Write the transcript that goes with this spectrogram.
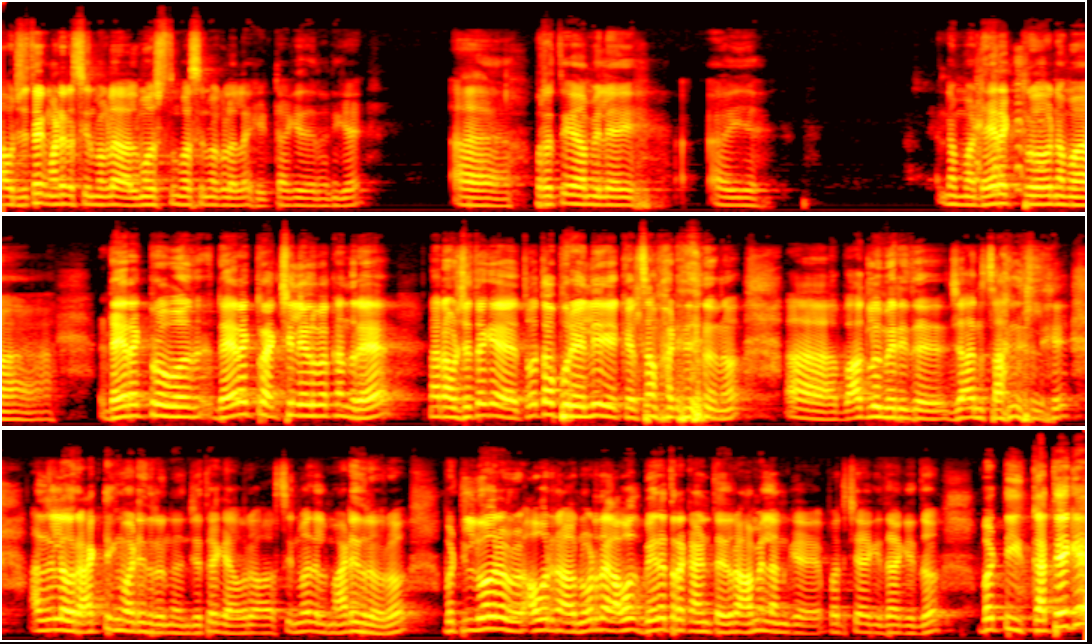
ಅವ್ರ ಜೊತೆಗೆ ಮಾಡಿರೋ ಸಿನಿಮಾಗಳು ಆಲ್ಮೋಸ್ಟ್ ತುಂಬ ಸಿನಿಮಾಗಳೆಲ್ಲ ಹಿಟ್ ಆಗಿದೆ ನನಗೆ. ಪ್ರತಿ ಆಮೇಲೆ ನಮ್ಮ ಡೈರೆಕ್ಟ್ರು ನಮ್ಮ ಡೈರೆಕ್ಟ್ರು ಡೈರೆಕ್ಟ್ರು ಆ್ಯಕ್ಚುಲಿ ಹೇಳ್ಬೇಕಂದ್ರೆ ನಾನು ಅವ್ರ ಜೊತೆಗೆ ತೋತಾಪುರಿಯಲ್ಲಿ ಕೆಲಸ ಮಾಡಿದ್ದೆ ನಾನು. ಬಾಗ್ಲು ಮೇರಿದೆ ಜಾನ್ ಸಾಂಗಲ್ಲಿ ಅದರಲ್ಲಿ ಅವ್ರು ಆ್ಯಕ್ಟಿಂಗ್ ಮಾಡಿದರು ನನ್ನ ಜೊತೆಗೆ, ಅವರು ಆ ಸಿನಿಮಾದಲ್ಲಿ ಮಾಡಿದ್ರು ಅವರು. ಬಟ್ ಇಲ್ಲಿ ಹೋದ್ರೆ ಅವ್ರು ನಾವು ನೋಡಿದಾಗ ಅವಾಗ ಬೇರೆ ಥರ ಕಾಣ್ತಾ ಇದ್ರು. ಆಮೇಲೆ ನನಗೆ ಪರಿಚಯ ಇದಾಗಿದ್ದು. ಬಟ್ ಈ ಕತೆಗೆ,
